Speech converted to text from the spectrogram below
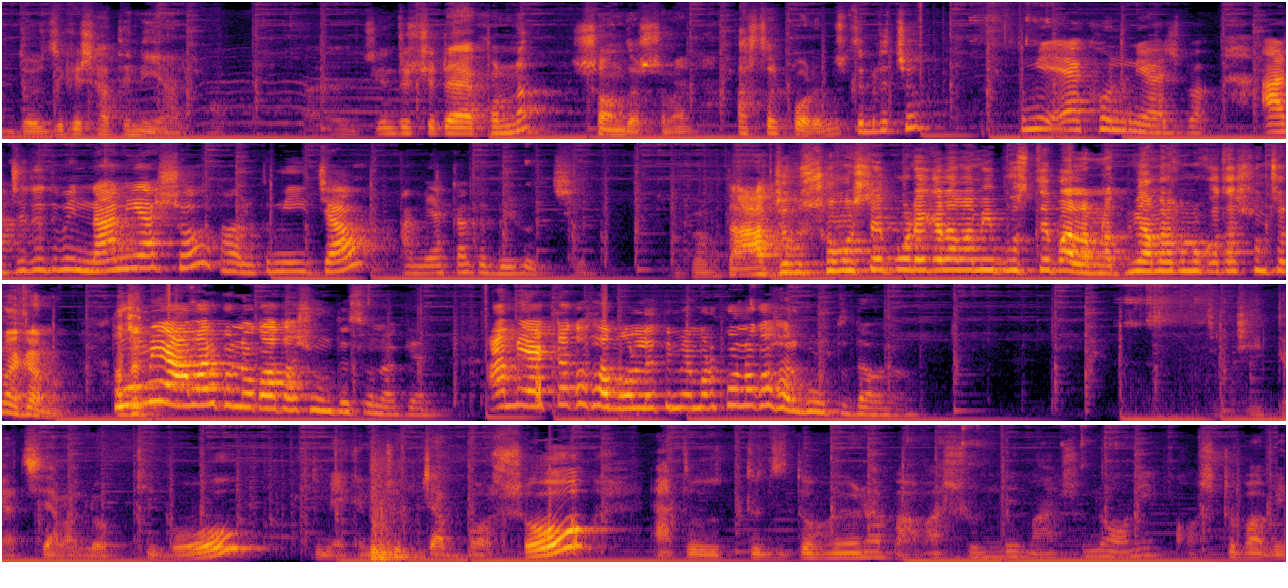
দর্জিকে সাথে নিয়ে আসব। কিন্তু সেটা এখন না সন্ধ্যার সময়। পাঁচটার পরে বুঝতে পেরেছ? তুমি এখন নিয়ে আসবা। আর যদি তুমি না নিয়ে আসো তাহলে তুমি যাও আমি একা একা বের হচ্ছি। তা আজব সমস্যায় পড়ে গেলাম আমি বুঝতে পারলাম না। তুমি আমার কোনো কথা শুনছো না কেন? আচ্ছা তুমি আমার কোনো কথা শুনতেছো না কেন? আমি একটা কথা বললে তুমি আমার কোনো কথার গুরুত্ব দাও না। আচ্ছা, ঠিক আছে আমার লক্ষ্মী বউ। তুমি এখানে চুপচাপ বসো। এত উত্তেজিত হয়েও না বাবা শুনলে মা শুনলে অনেক কষ্ট পাবে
